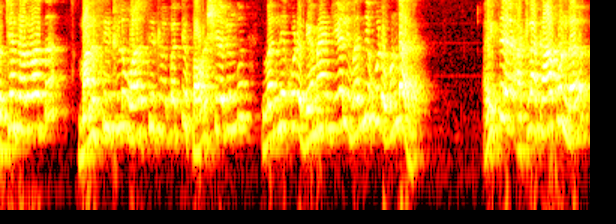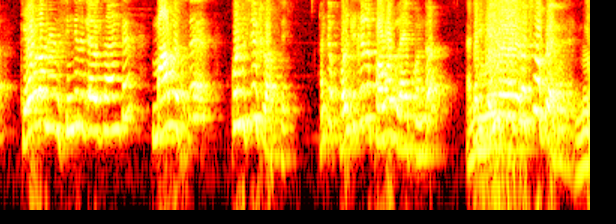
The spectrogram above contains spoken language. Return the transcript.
వచ్చిన తర్వాత మన సీట్లు వాళ్ళ సీట్లు బట్టి పవర్ షేరింగ్ ఇవన్నీ కూడా డిమాండ్ చేయాలి ఇవన్నీ కూడా ఉండాలి. అయితే అట్లా కాకుండా కేవలం నేను సింగిల్గా వెళ్తా అంటే మా వస్తే కొన్ని సీట్లు వస్తాయి. అంటే పొలిటికల్ పవర్ లేకుండా అంటే మీరు- మీ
